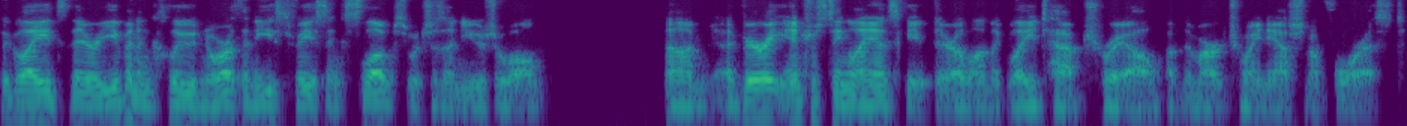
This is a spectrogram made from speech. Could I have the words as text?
The glades there even include north and east facing slopes, which is unusual. Um, a very interesting landscape there along the Glade Top Trail of the Mark Twain National Forest.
